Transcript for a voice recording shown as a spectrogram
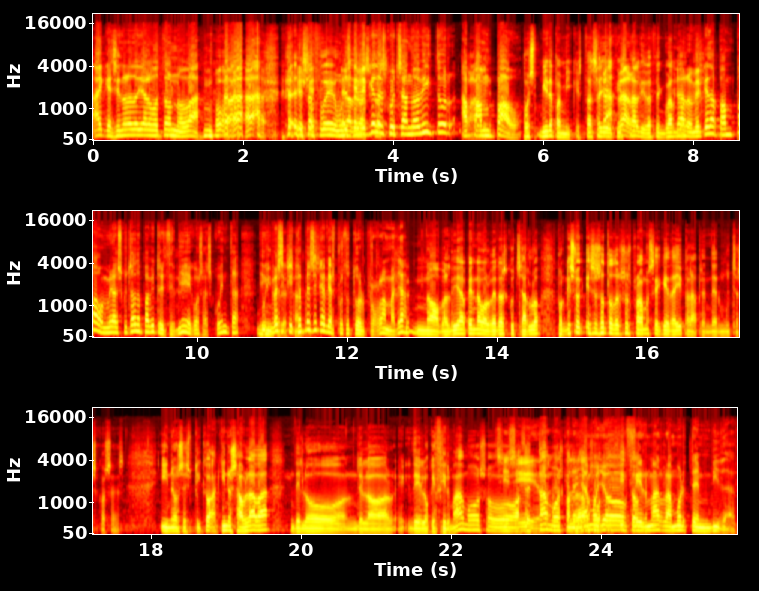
Ay, que si no le doy al botón no va. Esa fue una es de que me las quedo cosas- escuchando a Víctor apampao. Pues mira para mí, que estás ahí el cristal y de vez en cuando. Claro, me queda apampao. Mira, escuchando a Víctor y dice, mira qué cosas cuenta. Muy yo pensé que- yo interesantes. pensé que habías puesto todo el programa ya. No, valdría la pena volver a escucharlo, porque eso, ese es otro de esos programas que queda ahí para aprender muchas cosas. Y nos explicó, aquí nos hablaba de lo, de lo, de lo que firmamos o Sí, sí, aceptamos que cuando le llamo al yo botoncito. firmar la muerte en vida.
